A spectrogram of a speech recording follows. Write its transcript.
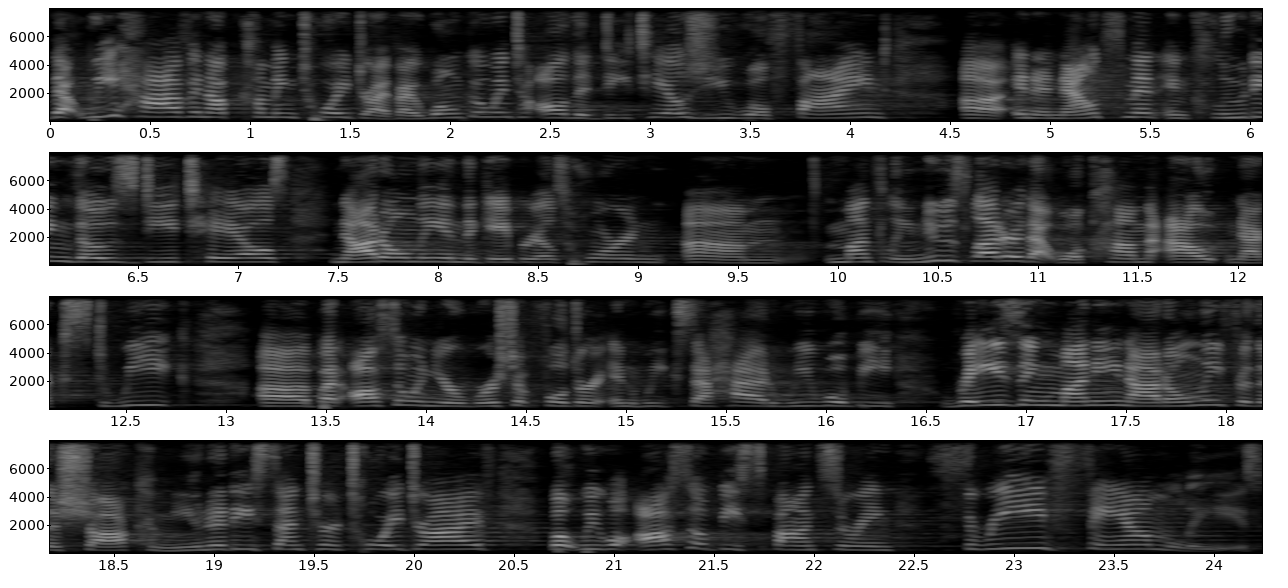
that we have an upcoming toy drive. I won't go into all the details. You will find uh, an announcement including those details, not only in the Gabriel's Horn um, monthly newsletter that will come out next week, uh, but also in your worship folder in weeks ahead. We will be raising money not only for the Shaw Community Center toy drive, but we will also be sponsoring three families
